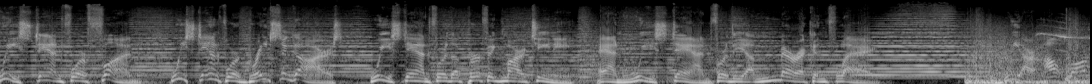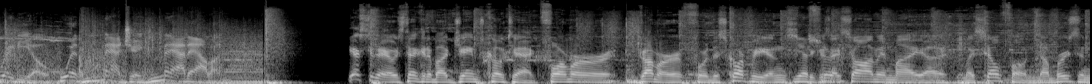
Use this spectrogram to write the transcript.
We stand for fun. We stand for great cigars. We stand for the perfect martini. And we stand for the American flag. We are Outlaw Radio with Magic Matt Allen. Yesterday, I was thinking about James Kottak, former drummer for the Scorpions, Yes, because sir. I saw him in my uh, my cell phone numbers and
